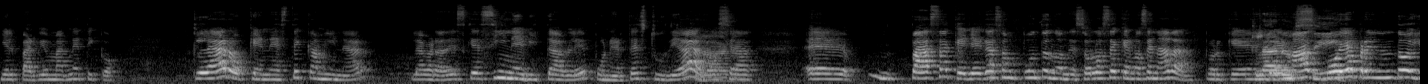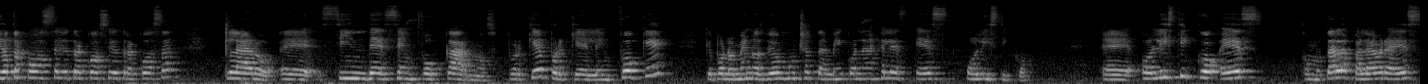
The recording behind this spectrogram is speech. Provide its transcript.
y el par biomagnético. Claro que en este caminar, la verdad es que es inevitable ponerte a estudiar. O sea, eh, pasa que llegas a un punto en donde solo sé que no sé nada, porque además voy aprendiendo y otra cosa y otra cosa y otra cosa Claro, eh, sin desenfocarnos. ¿Por qué? Porque el enfoque, que por lo menos veo mucho también con ángeles, es holístico. Eh, holístico es, como tal la palabra es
